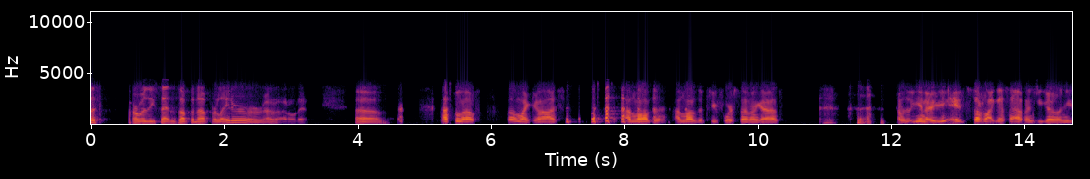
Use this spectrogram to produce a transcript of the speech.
it or was he setting something up for later or I, I don't know. Um I love. Oh my gosh, I love the I love the two four seven guys. You know, if stuff like this happens, you go and you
